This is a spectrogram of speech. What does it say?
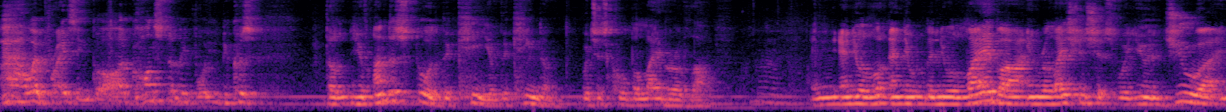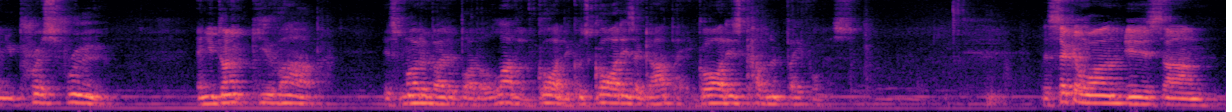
Wow, we're praising God constantly for you because the, you've understood the key of the kingdom, which is called the labor of love. And, and, your, and, your, and your labor in relationships where you endure and you press through and you don't give up is motivated by the love of God because God is agape. God is covenant faithfulness. The second one is, um,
